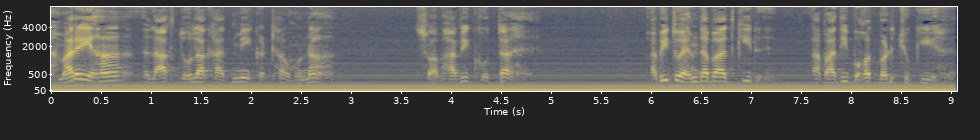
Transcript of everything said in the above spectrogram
हमारे यहाँ लाख, दो लाख आदमी इकट्ठा होना स्वाभाविक होता है। अभी तो अहमदाबाद की आबादी बहुत बढ़ चुकी है।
